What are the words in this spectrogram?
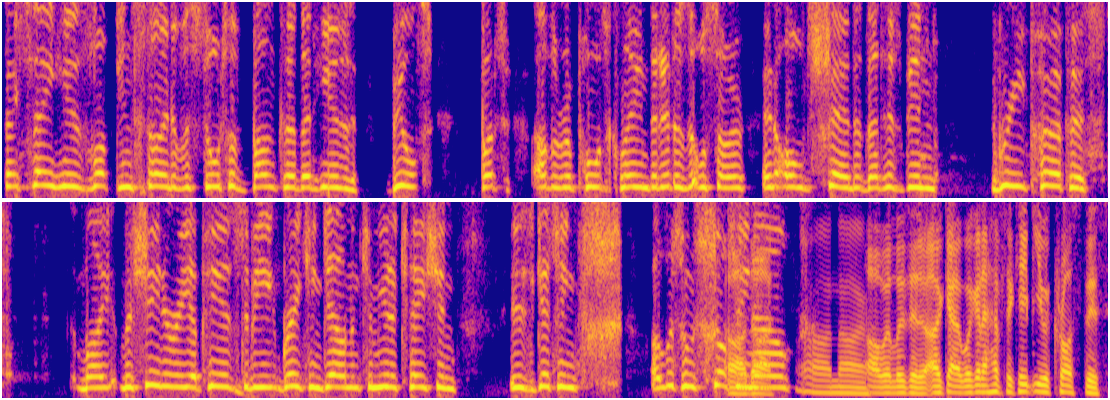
They say he is locked inside of a sort of bunker that he has built, but other reports claim that it is also an old shed that has been repurposed. My machinery appears to be breaking down and communication is getting a little shotty Oh, no. now. Oh no. Oh, we're losing it. Okay, we're going to have to keep you across this.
